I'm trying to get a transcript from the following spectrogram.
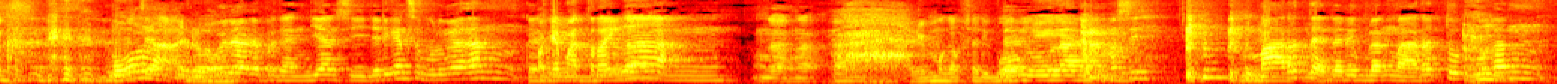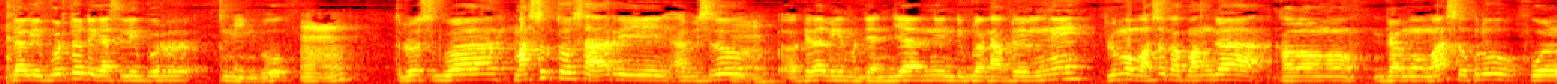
Bola Gue dong. udah ada perjanjian sih. Jadi kan sebelumnya kan dari Pakai materai bulan- Enggak, enggak. Ah, ini mah gak bisa Dari dibohongin. bulan apa sih? Maret ya, dari bulan Maret tuh gua kan udah libur tuh dikasih libur seminggu. Heeh. Terus gua masuk tuh sehari. Habis itu eh, kita bikin perjanjian nih di bulan April ini lu mau masuk apa enggak? Kalau nggak mau masuk lu full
